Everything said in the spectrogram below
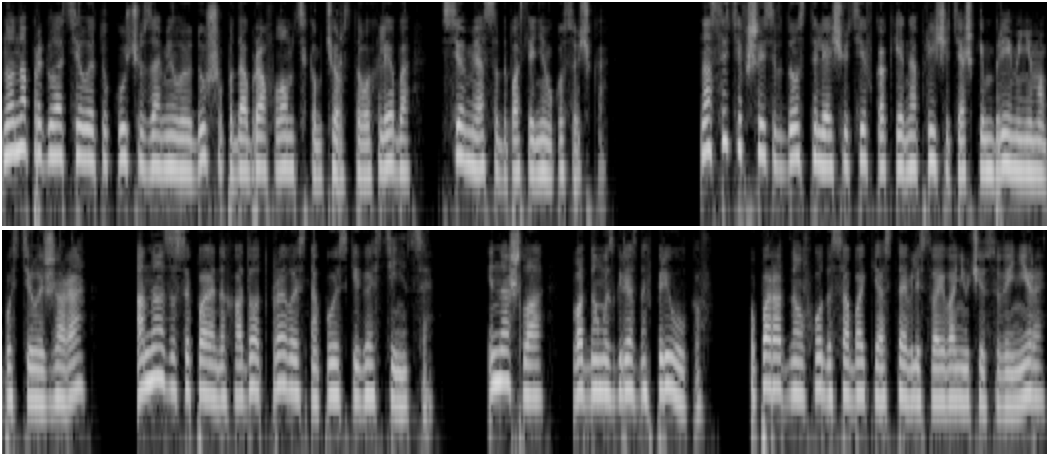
Но она проглотила эту кучу за милую душу, подобрав ломтиком черстого хлеба все мясо до последнего кусочка. Насытившись вдосталь и ощутив, как ей на плечи тяжким бременем опустилась жара, она, засыпая на ходу, отправилась на поиски гостиницы. И нашла в одном из грязных переулков. У парадного входа собаки оставили свои вонючие сувениры,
